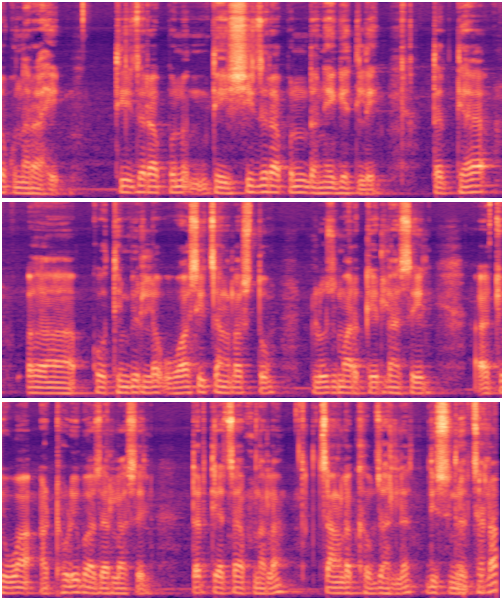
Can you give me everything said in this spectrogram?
टोकणार आहे ते जर आपण देशी जर आपण धने घेतले तर त्या कोथिंबीरला वासही चांगला असतो लूज मार्केटला असेल किंवा आठवडी बाजारला असेल तर त्याचा आपणाला चांगला खप झालेला दिसून येतो. चला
